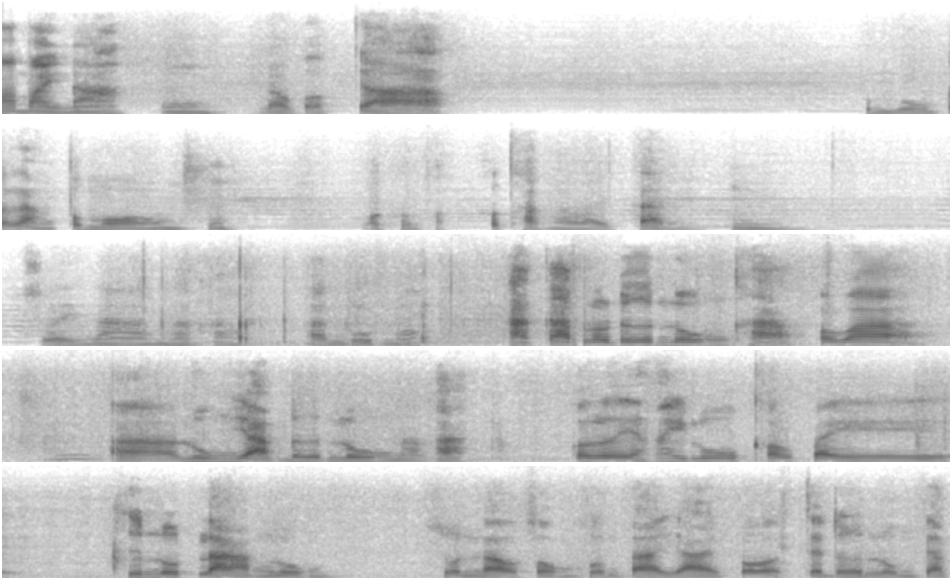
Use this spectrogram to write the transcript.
มาใหม่นะ อืมเราก็จ้าคุณลุงฝรั่งก็มองว่าเขาเขาทำอะไรกัน อืม สวยงามนะคะด้านบนเนาะขากลับเราเดินลงค่ะ เพราะว่า อ่าลุงอยากเดินลงนะคะ ก็เลยให้ลูกเขาไปขึ้นรถรางลง ส่วนเราสองคนตายายก็จะเดินลงจาก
